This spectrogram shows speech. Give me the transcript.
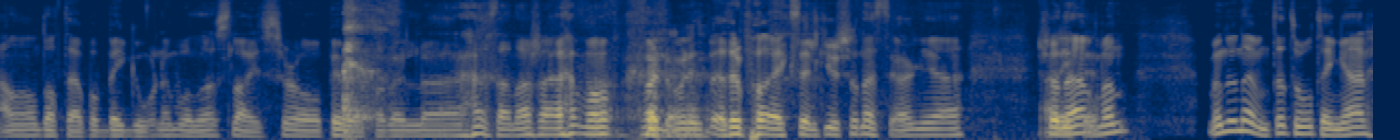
Ja, Nå datt jeg på begge ordene, både slicer og pivottabell, eh, Steinar, så jeg må følge med litt bedre på Excel-kurset neste gang, eh, skjønner jeg. Men, men, du nevnte to ting her,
